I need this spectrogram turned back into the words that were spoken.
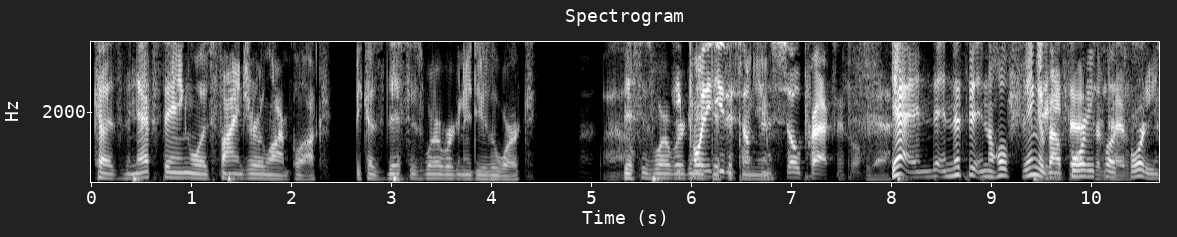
because the next thing was find your alarm clock, because this is where we're going to do the work. Wow. This is where we're going to to you to something you. so practical. yeah. Yeah, and and the, th- and the whole thing about forty forty,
